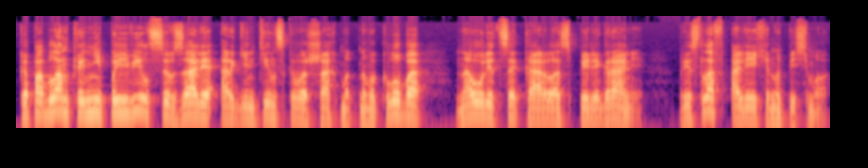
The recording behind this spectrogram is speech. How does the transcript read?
Капабланка не появился в зале аргентинского шахматного клуба на улице Карлос Пелеграни, прислав Олехину письмо.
